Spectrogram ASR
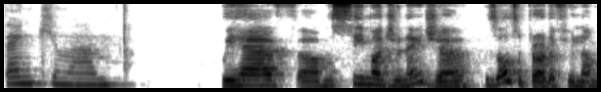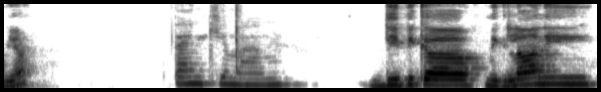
Thank you, ma'am. We have Ms. Seema Juneja, who's also proud of you, Namya. Thank you, ma'am. Deepika Miglani,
